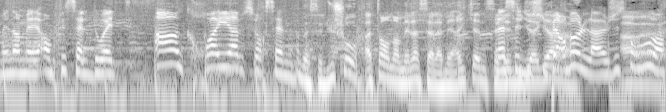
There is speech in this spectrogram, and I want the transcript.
Mais non, mais en plus, elle doit être incroyable sur scène. Ah bah c'est du show. Attends, non mais là c'est à l'américaine. Là, Lady c'est du Gaga. Super Bowl, là, juste Ah pour ouais, vous. hein.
